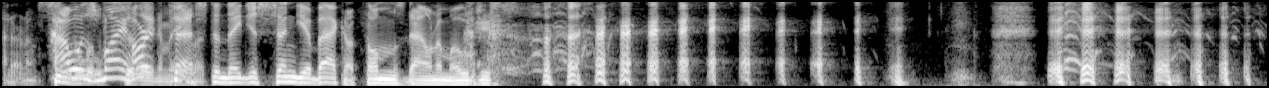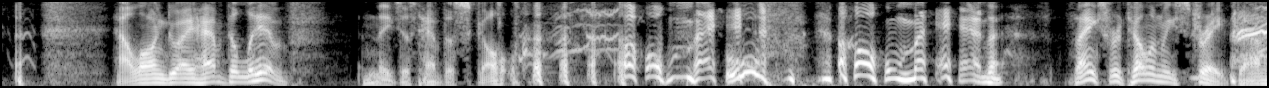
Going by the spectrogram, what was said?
I don't know. Seems How was my heart me, test? But... And they just send you back a thumbs down emoji. How long do I have to live? And they just have the skull. oh man! Oof! Oh man! Th- thanks for telling me straight, Don.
